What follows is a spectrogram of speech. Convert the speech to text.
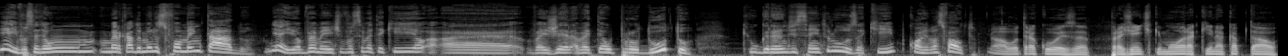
E aí você tem um mercado menos fomentado. E aí, obviamente, você vai ter que. ah, vai, gerar, vai ter o produto que o grande centro usa, que corre no asfalto. Ah, outra coisa, pra gente que mora aqui na capital,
